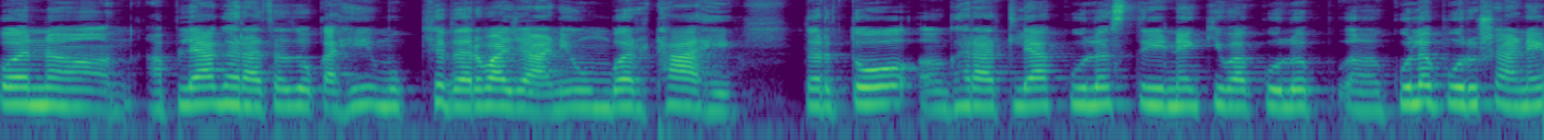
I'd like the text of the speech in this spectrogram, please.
पण आपल्या घराचा जो काही मुख्य दरवाजा आणि उंबरठा आहे तर तो घरातल्या कुलस्त्रीने किंवा कुल कुलपुरुषाने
